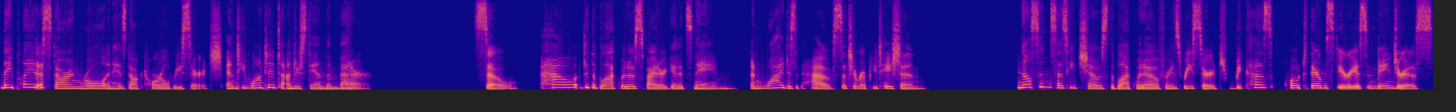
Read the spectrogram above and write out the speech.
They played a starring role in his doctoral research, and he wanted to understand them better. So, how did the black widow spider get its name, and why does it have such a reputation? Nelson says he chose the black widow for his research because, quote, they're mysterious and dangerous.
